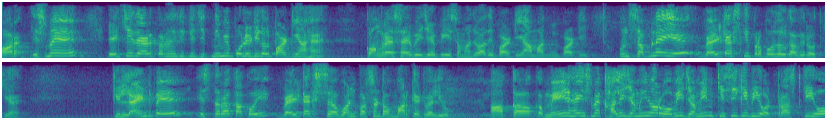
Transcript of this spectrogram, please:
और इसमें एक चीज़ ऐड करनी थी कि जितनी भी पॉलिटिकल पार्टियाँ हैं, कांग्रेस है, बीजेपी, समाजवादी पार्टी, आम आदमी पार्टी, उन सबने ये वेल टैक्स की प्रपोजल का विरोध किया है कि लैंड पे इस तरह का कोई wealth tax one percent of market value मेन है इसमें खाली ज़मीन और वो भी ज़मीन किसी की भी हो ट्रस्ट की हो।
